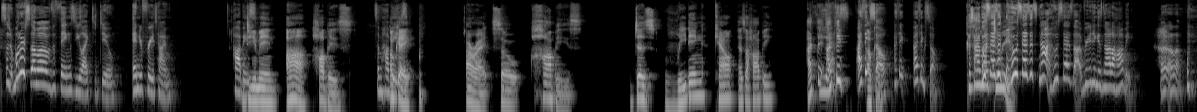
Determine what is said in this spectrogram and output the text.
so what are some of the things you like to do in your free time? Hobbies. Do you mean ah hobbies? some hobbies? Okay. All right. So hobbies. Does reading count as a hobby? I think I think I think okay. so. I think I think so. because I Who like says to it, read. who says it's not? Who says reading is not a hobby? I don't know.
